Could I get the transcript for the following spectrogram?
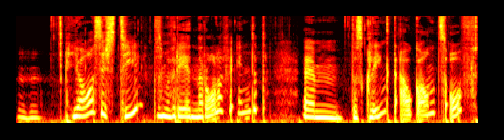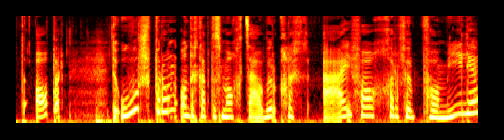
Mhm. Ja, es ist das Ziel, dass man für jeden eine Rolle findet. Ähm, das klingt auch ganz oft, aber der Ursprung, und ich glaube, das macht es auch wirklich einfacher für die Familie,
